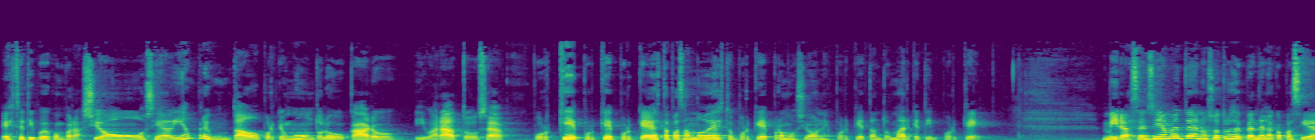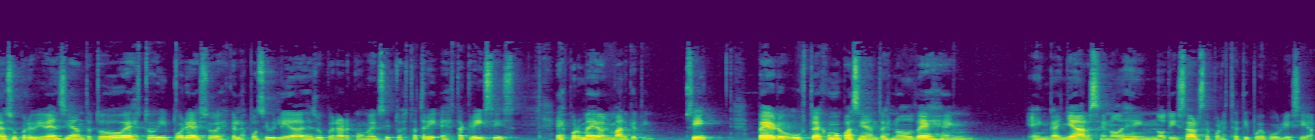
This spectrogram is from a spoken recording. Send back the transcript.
este tipo de comparación o se habían preguntado por qué un odontólogo caro y barato? O sea, ¿por qué? ¿Por qué? ¿Por qué está pasando esto? ¿Por qué promociones? ¿Por qué tanto marketing? ¿Por qué? Mira, sencillamente de nosotros depende la capacidad de supervivencia ante todo esto y por eso es que las posibilidades de superar con éxito esta, esta crisis es por medio del marketing, ¿sí? Pero ustedes como pacientes no dejen engañarse, no dejen hipnotizarse por este tipo de publicidad.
